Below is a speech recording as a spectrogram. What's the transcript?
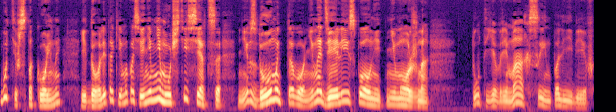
Будьте ж спокойны, и доли таким опасением не мучьте сердце, ни вздумать того, ни на деле исполнить не можно. Тут Евремах, сын Полибиев,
